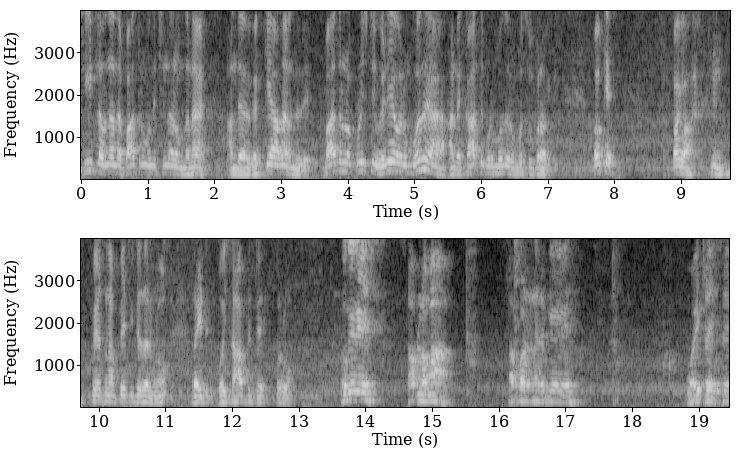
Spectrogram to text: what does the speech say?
ஹீட்டில் வந்து அந்த பாத்ரூம் வந்து சின்ன ரூம் தானே? அந்த வெக்கையாக தான் இருந்தது. பாத்ரூமில் குளிச்சுட்டு வெளியே வரும்போது அந்த காற்று போடும்போது ரொம்ப சூப்பராக இருக்குது ஓகே பார்க்கலாம். பேசினா பேசிக்கிட்டே தான் இருக்கணும். ரைட்டு போய் சாப்பிட்டுட்டு வருவோம். ஓகே கேஸ் சாப்பிடலாமா? சாப்பாடு என்ன இருக்கு? ஒயிட் ரைஸு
